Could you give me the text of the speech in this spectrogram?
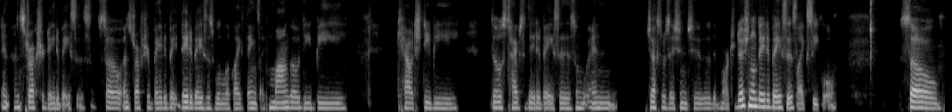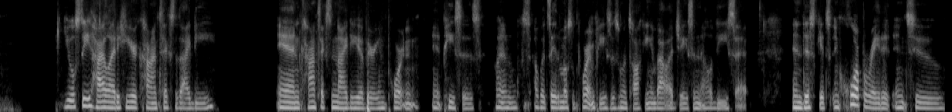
in unstructured databases. So unstructured database databases will look like things like MongoDB, CouchDB, those types of databases in juxtaposition to the more traditional databases like SQL. So you'll see highlighted here context as ID and context and ID are very important in pieces. And I would say the most important pieces when talking about a JSON LD set. And this gets incorporated into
